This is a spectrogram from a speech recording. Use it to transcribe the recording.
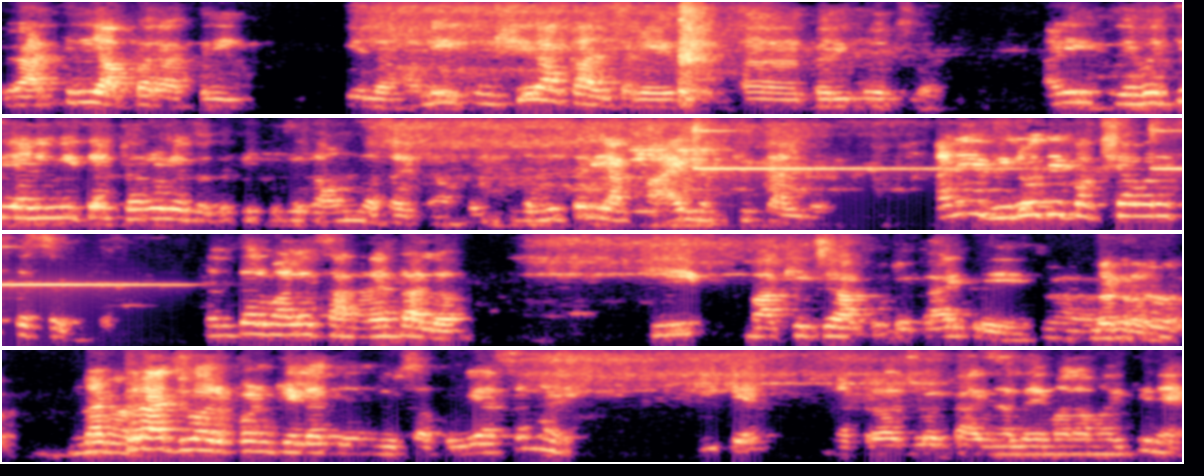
रात्री अपरात्री केलं. आम्ही उशिरा काल सगळे घरी पोहोचलो. आणि रेवती आणि मी तर ठरवलंच होतं की तिथे जाऊन बसायचं. आपण तरी या काय नक्की चाललंय? आणि विरोधी पक्षावरच कसं होतं. नंतर मला सांगण्यात आलं की बाकीच्या कुठे काय ते नटराजवर पण केलं दोन दिवसापूर्वी असं म्हणे. ठीक आहे नटराजवर काय झालंय मला माहिती नाही.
